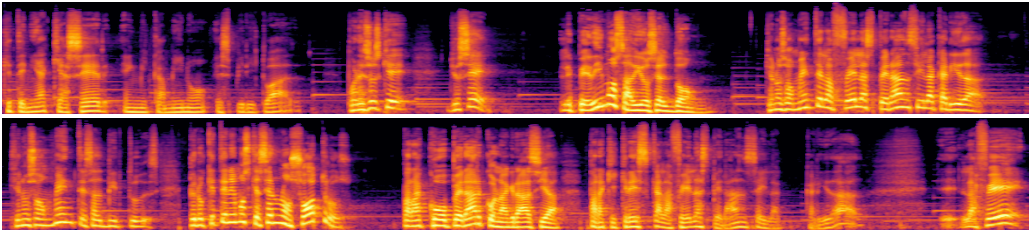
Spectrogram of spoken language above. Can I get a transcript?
que tenía que hacer en mi camino espiritual. Por eso es que, yo sé, le pedimos a Dios el don, que nos aumente la fe, la esperanza y la caridad, que nos aumente esas virtudes. Pero ¿qué tenemos que hacer nosotros para cooperar con la gracia, para que crezca la fe, la esperanza y la caridad? Eh, la fe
